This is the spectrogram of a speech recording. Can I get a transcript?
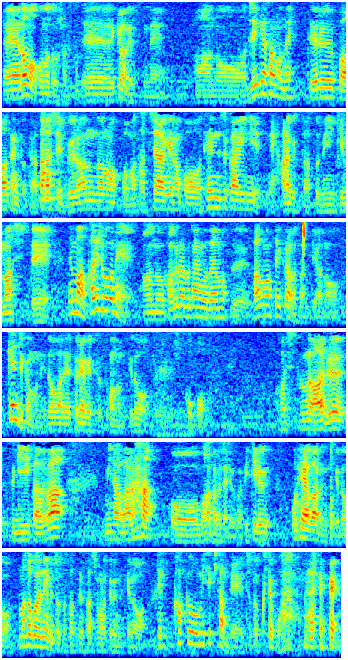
えー、どうも、このと申します。えー、今日はですね、あの、人権さんのね、テルパーセントって新しいブランドの、こうまあ、立ち上げのこう展示会にですね、原口と遊びに行きまして、で、まあ、会場がね、あの、神楽坂にございます、ファーマンスイクラブさんっていう、あの、ケンジ君もね、動画で取り上げてたところなんですけど、ここ、個室のある杉井川が見ながら こうご飯食べたりとかできるお部屋があるんですけど、まあ、そこでね今ちょっと撮影させてもらってるんですけどせっかくお店来たんでちょっと食ってこうと思って。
